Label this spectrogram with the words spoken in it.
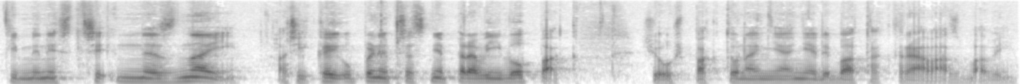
ti ministři neznají a říkají úplně přesně pravý opak, že už pak to není ani debata, která vás baví.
